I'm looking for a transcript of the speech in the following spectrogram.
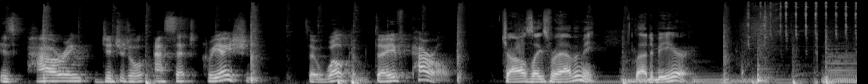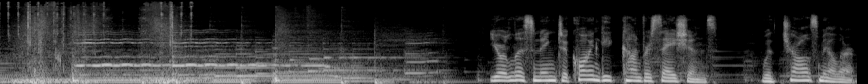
is powering digital asset creation. So, welcome, Dave Perrill. Charles, thanks for having me. Glad to be here. You're listening to CoinGeek Conversations with Charles Miller.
